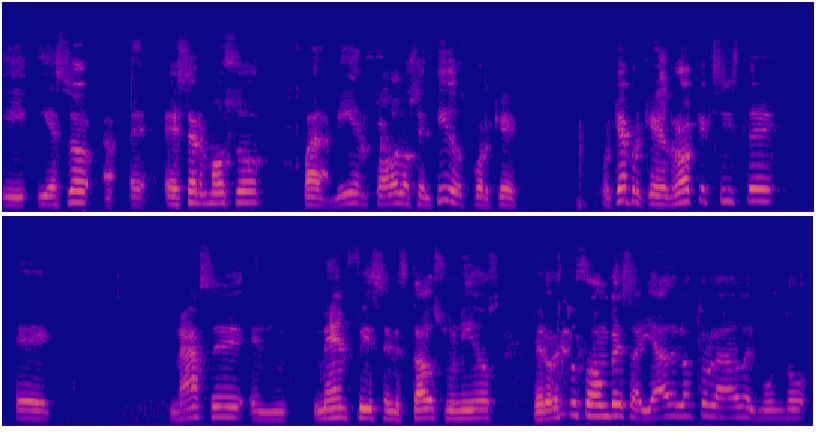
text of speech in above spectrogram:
Y, eso ah, eh, es hermoso para mí en todos los sentidos, porque, ¿por qué? Porque el rock existe, nace en Memphis, en Estados Unidos, pero estos hombres allá del otro lado del mundo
